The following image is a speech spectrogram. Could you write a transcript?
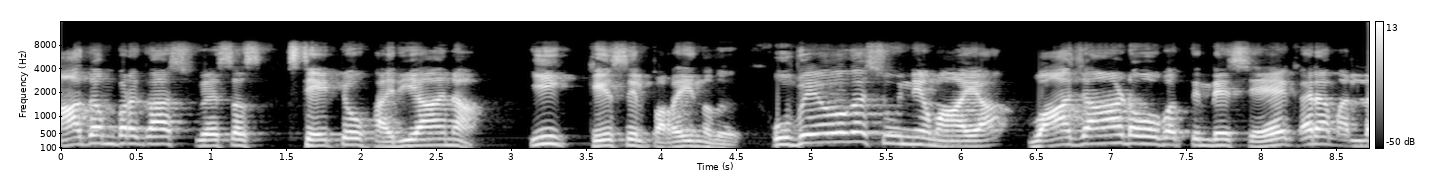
Adam Prakash versus state of Haryana ഈ കേസിൽ പറയുന്നത് ഉപയോഗശൂന്യമായ വാചാടോപത്തിന്റെ ശേഖരമല്ല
